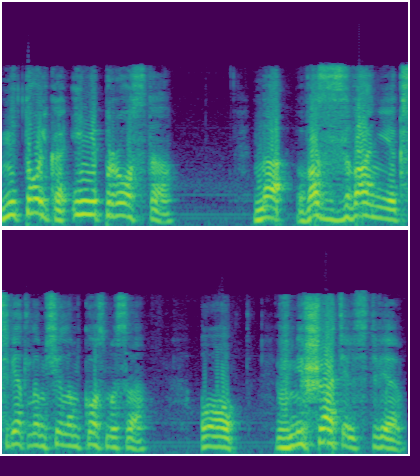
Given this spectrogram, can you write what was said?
не только и не просто на воззвание к светлым силам космоса о вмешательстве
